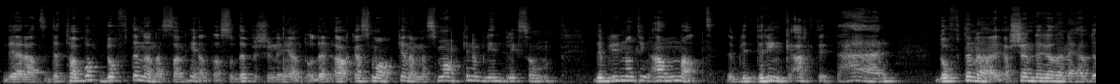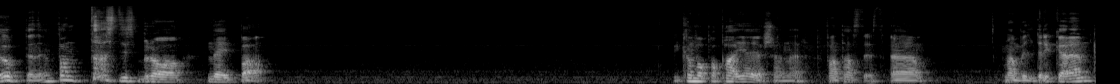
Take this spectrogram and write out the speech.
det är att det tar bort dofterna nästan helt. Alltså det försvinner helt. Och den ökar smakerna, men smakerna blir inte liksom... Det blir någonting annat. Det blir drinkaktigt. Det här, dofterna, jag kände redan när jag hällde upp den. En fantastiskt bra nejpa. Det kan vara papaya jag känner. Fantastiskt. Eh, man vill dricka den,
